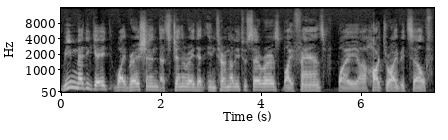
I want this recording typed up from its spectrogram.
We mitigate vibration that's generated internally to servers by fans, by uh, hard drive itself,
